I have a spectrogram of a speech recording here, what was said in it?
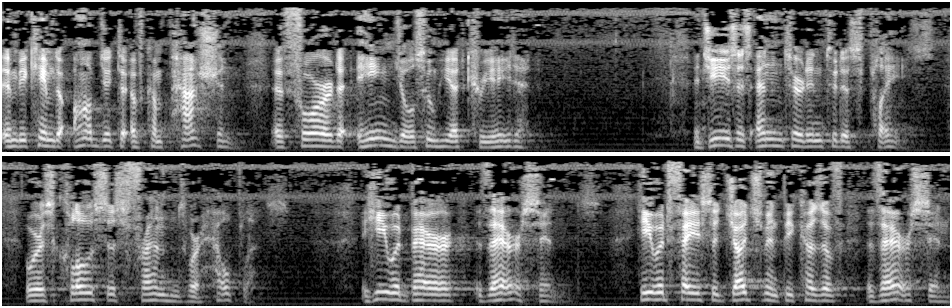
and became the object of compassion uh, for the angels whom he had created. And Jesus entered into this place where his closest friends were helpless. He would bear their sins. He would face a judgment because of their sins.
